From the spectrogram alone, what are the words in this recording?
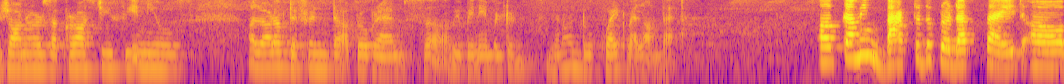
genres across GC News, a lot of different uh, programs. Uh, we've been able to, you know, do quite well on that. Uh, coming back to the product side, uh,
